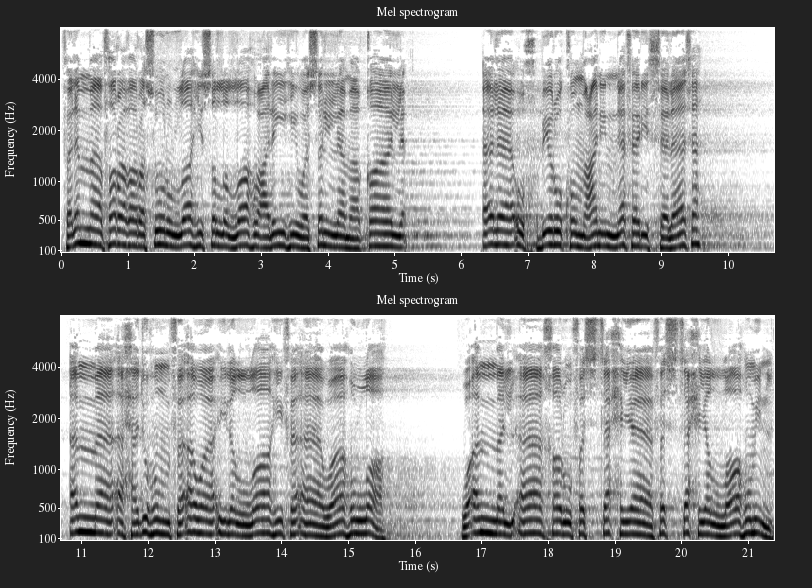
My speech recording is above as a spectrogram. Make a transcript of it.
فلما فرغ رسول الله صلى الله عليه وسلم قال، ألا أخبركم عن النفر الثلاثة؟ أما أحدهم فأوى إلى الله فآواه الله، وأما الآخر فاستحيا فاستحيا الله منه،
